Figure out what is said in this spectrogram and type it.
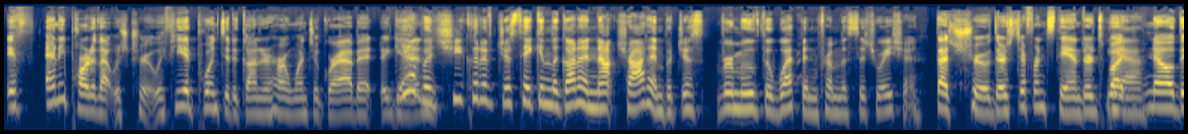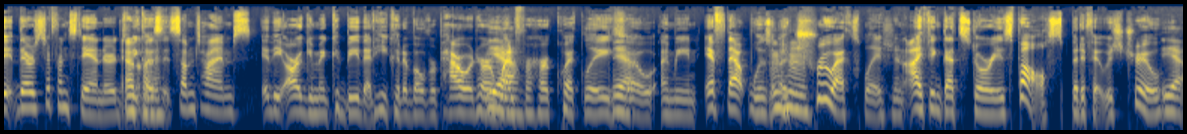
If any part of that was true, if he had pointed a gun at her and went to grab it again, Yeah, but she could have just taken the gun and not shot him, but just removed the weapon from the situation. that's true. There's different standards, but Yeah. no, th- there's different standards Okay. because sometimes the argument could be that he could have overpowered her, Yeah. went for her quickly. Yeah. Mm-hmm. So, I mean, if that was a true explanation, I think that story is false. But if it was true, Yeah.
